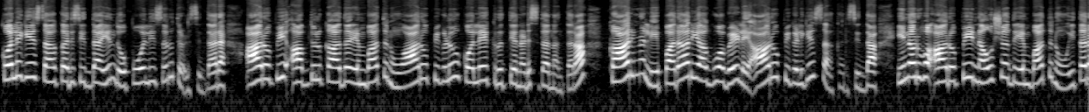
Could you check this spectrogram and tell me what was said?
ಕೊಲೆಗೆ ಸಹಕರಿಸಿದ್ದ ಎಂದು ಪೊಲೀಸರು ತಿಳಿಸಿದ್ದಾರೆ. ಆರೋಪಿ ಅಬ್ದುಲ್ ಖಾದರ್ ಎಂಬಾತನು ಆರೋಪಿಗಳು ಕೊಲೆ ಕೃತ್ಯ ನಡೆಸಿದ ನಂತರ ಕಾರಿನಲ್ಲಿ ಪರಾರಿಯಾಗುವ ವೇಳೆ ಆರೋಪಿಗಳಿಗೆ ಸಹಕರಿಸಿದ್ದ. ಇನ್ನೋರ್ವ ಆರೋಪಿ ನೌಷದ್ ಎಂಬಾತನು ಇತರ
